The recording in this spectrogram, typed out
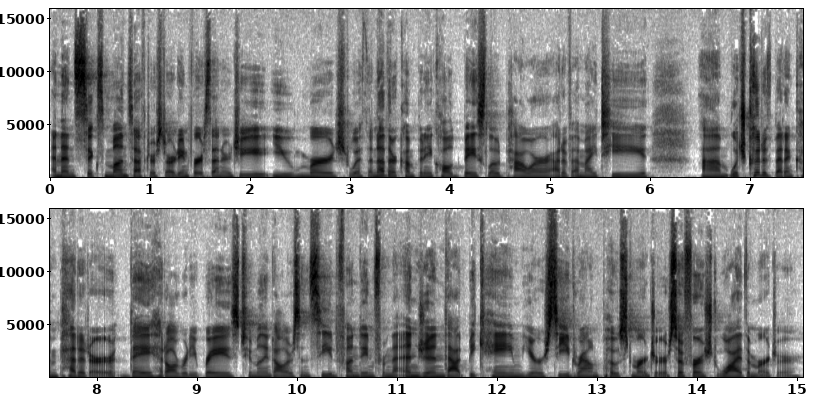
And then six months after starting Verse Energy, you merged with another company called Baseload Power out of MIT, um, which could have been a competitor. They had already raised $2 million in seed funding from the engine. That became your seed round post merger. So, first, why the merger?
